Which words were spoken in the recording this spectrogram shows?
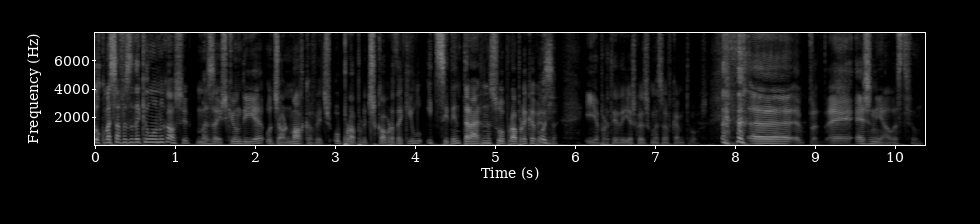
E ele começa a fazer daquilo um negócio. Mas eis que um dia o John Malkovich, o próprio, descobre daquilo e decide entrar na sua própria cabeça. E a partir daí as coisas começam a ficar muito boas. Uh, é, é genial este filme.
